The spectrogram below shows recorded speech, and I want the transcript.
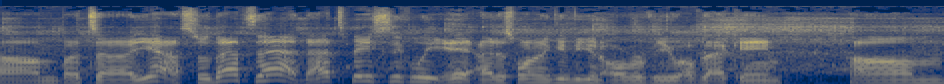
Um, but uh, yeah, so that's that. That's basically it. I just wanted to give you an overview of that game. Um,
